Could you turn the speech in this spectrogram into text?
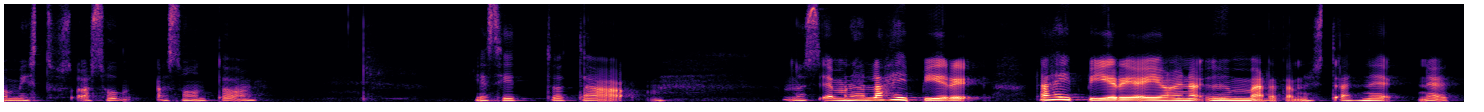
omistusasuntoon. Ja sitten tota, no lähipiiri, lähipiiri ei aina ymmärtänyt sitä, että ne, ne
